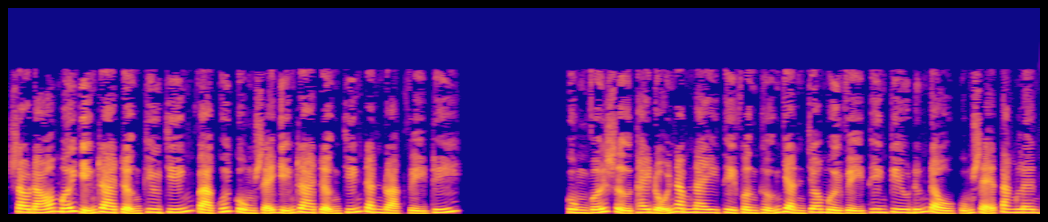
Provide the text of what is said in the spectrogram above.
Sau đó mới diễn ra trận khiêu chiến và cuối cùng sẽ diễn ra trận chiến tranh đoạt vị trí. Cùng với sự thay đổi năm nay thì phần thưởng dành cho 10 vị thiên kiêu đứng đầu cũng sẽ tăng lên.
